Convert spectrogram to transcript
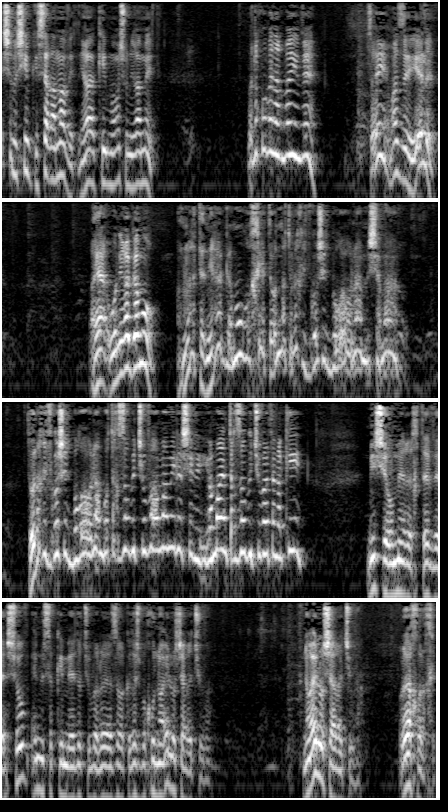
יש אנשים, כיסר המוות, נראה כאילו ממש הוא נראה מת. ואנחנו בן 40 ו... צעיר, מה זה, ילד. היה, הוא נראה גמור. אני אומר, אתה נראה גמור, אחי, אתה עוד מעט הולך לפגוש את בורא עולם, נשמה. אתה הולך לפגוש את בורא עולם, בוא תחזור בתשובה, מה המילה שלי? יומיים תחזור בתשובה, אתה נקי. מי שאומר אכתב ואשוב, אין מספקים בידו תשובה, לא יעזור. הקדוש ברוך הוא נועל לו שערי תשובה. נועל לו שערי תשובה. הוא לא יכול, אחי.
